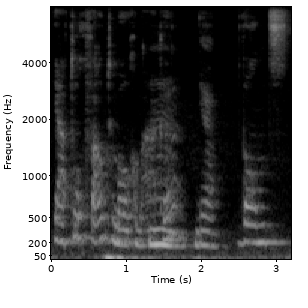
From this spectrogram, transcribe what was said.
ja, toch fouten mogen maken. Mm, ja. Want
